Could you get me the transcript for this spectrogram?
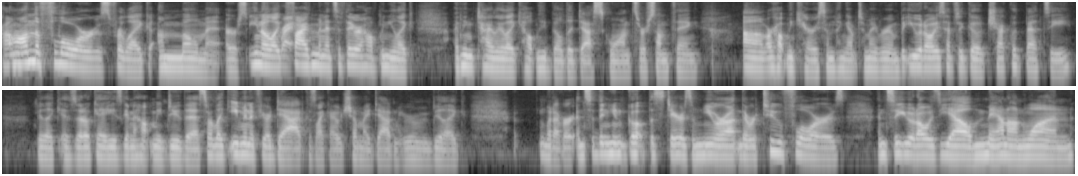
on the floors for like a moment or you know like Right. five minutes if they were helping you. Like I think Tyler like helped me build a desk once or something, um, or helped me carry something up to my room. But you would always have to go check with Betsy. Be like, is it okay? He's gonna help me do this, or like even if your dad, because like I would show my dad my room and be like, whatever. And so then you'd go up the stairs and you were on. There were two floors, and so you would always yell, "Man on one."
